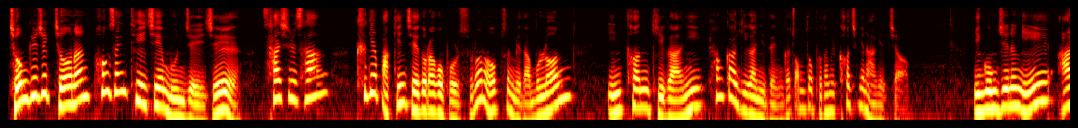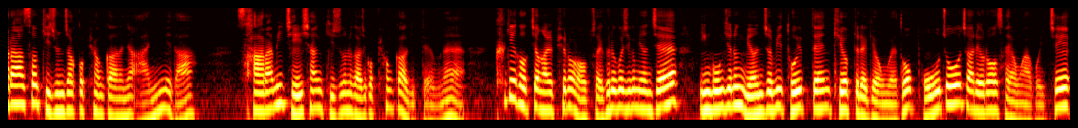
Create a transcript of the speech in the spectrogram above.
정규직 전환 퍼센테이지의 문제이지 사실상 크게 바뀐 제도라고 볼 수는 없습니다. 물론 인턴 기간이 평가 기간이 되니까 좀 더 부담이 커지긴 하겠죠. 인공지능이 알아서 기준 잡고 평가하느냐 아닙니다. 사람이 제시한 기준을 가지고 평가하기 때문에 크게 걱정할 필요는 없어요. 그리고 지금 현재 인공지능 면접이 도입된 기업들의 경우에도 보조 자료로 사용하고 있지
